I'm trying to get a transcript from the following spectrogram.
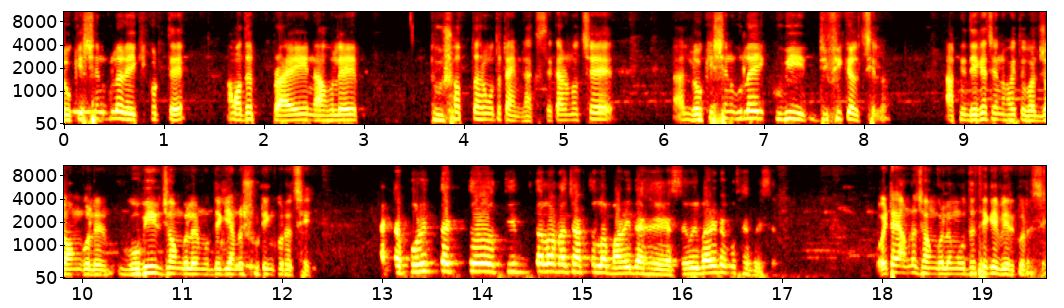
লোকেশনগুলো রেকি করতে আমাদের প্রায় না হলে দুই সপ্তাহের মতো টাইম লাগছে। কারণ হচ্ছে লোকেশনগুলোই খুবই ডিফিকাল্ট ছিল। আপনি দেখেছেন হয়তো বা জঙ্গলের গভীর জঙ্গলের মধ্যে গিয়ে আমরা শুটিং করেছি। একটা পরিত্যক্ত তিনতলা না চারতলা বাড়ি দেখা গেছে ওই বাড়িটা কোথায় পেয়েছেন ওইটাই আমরা জঙ্গলের মধ্যে থেকে বের করেছি।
